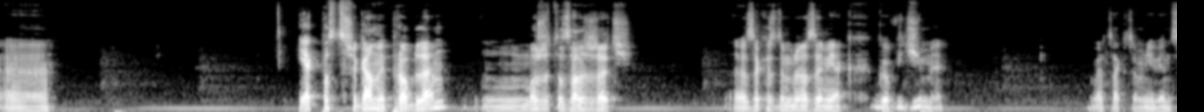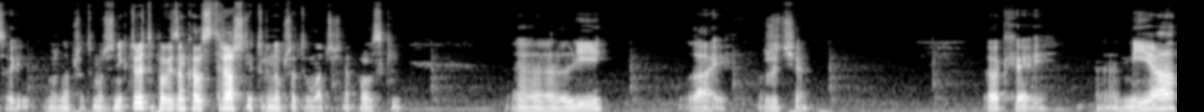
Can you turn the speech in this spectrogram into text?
E, jak postrzegamy problem, mm, może to zależeć e, za każdym razem, jak go widzimy. Chyba tak to mniej więcej można przetłumaczyć. Niektóre te powiedzonka strasznie trudno przetłumaczyć na polski. E, li, life, życie. Okej. Okay. Mia.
